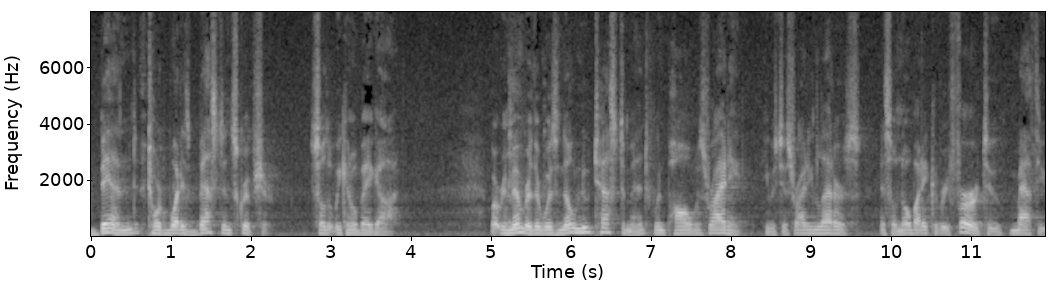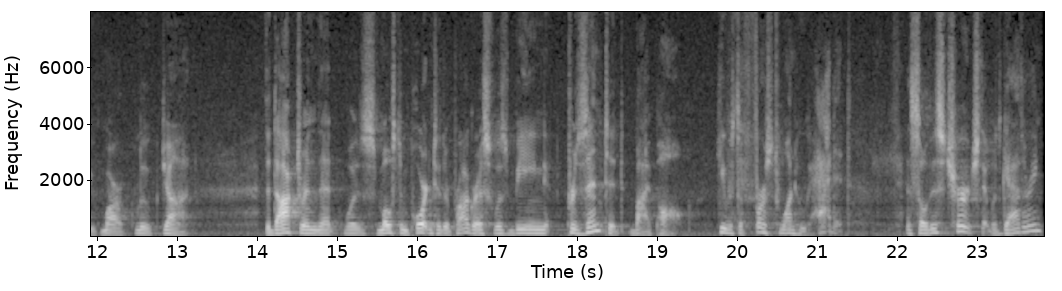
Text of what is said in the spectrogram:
bend toward what is best in Scripture so that we can obey God. But remember, there was no New Testament when Paul was writing. He was just writing letters. And so nobody could refer to Matthew, Mark, Luke, John. The doctrine that was most important to their progress was being presented by Paul. He was the first one who had it. And so this church that was gathering,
